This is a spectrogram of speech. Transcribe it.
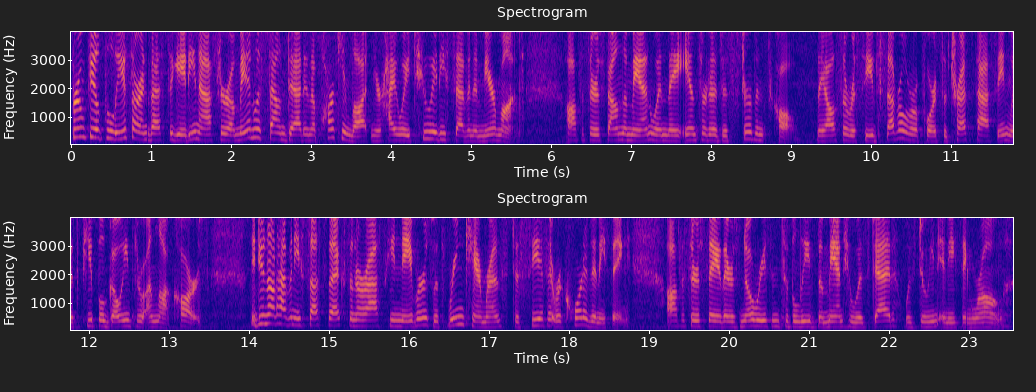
Broomfield police are investigating after a man was found dead in a parking lot near Highway 287 in Miramonte. Officers found the man when they answered a disturbance call. They also received several reports of trespassing with people going through unlocked cars. They do not have any suspects and are asking neighbors with ring cameras to see if it recorded anything. Officers say there's no reason to believe the man who was dead was doing anything wrong.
